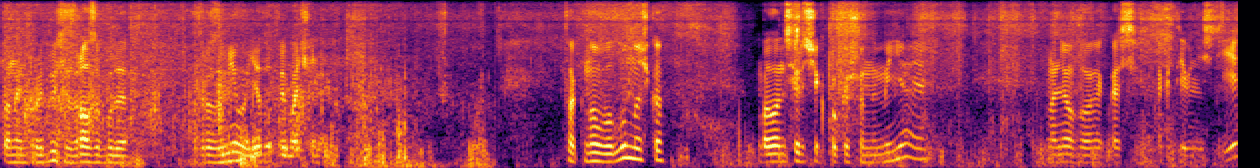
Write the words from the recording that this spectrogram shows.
по ним пройдусь і зразу буде зрозуміло, є тут риба. Так, нова луночка. Балансірчик поки що не міняє. На нього якась активність є.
